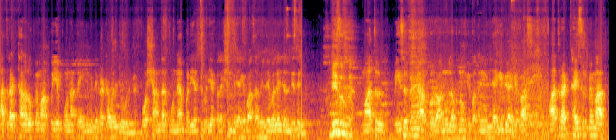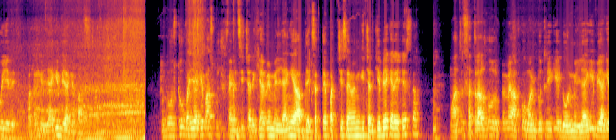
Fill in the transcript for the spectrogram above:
मात्र अट्ठारह रुपये में आपको ये पोना कहीं नहीं मिलेगा डबल जोड़ में। बहुत शानदार पोना है बढ़िया से बढ़िया कलेक्शन भैया के पास अवेलेबल है जल्दी से। बीस रुपए। मात्र बीस रुपये में आपको रानू लखनऊ की पतंग मिल जाएगी भैया के पास। मात्र अट्ठाईस रुपये में आपको ये पतंग मिल जाएगी भैया के पास। तो दोस्तों भैया के पास कुछ फैंसी चरखियाँ भी मिल जाएँगी आप देख सकते हैं पच्चीस एम की चरखी भैया क्या रेट है इसका मात्र सत्रह सौ रुपये में आपको वन टू थ्री की डोर मिल जाएगी भैया के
